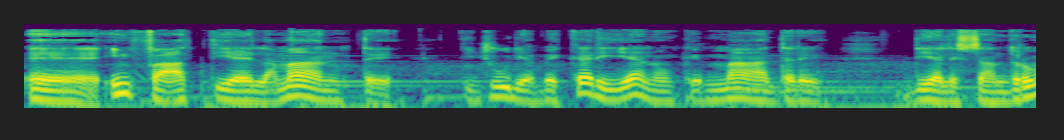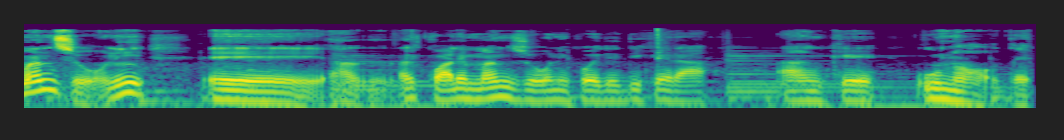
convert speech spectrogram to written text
Eh, infatti è l'amante di Giulia Beccaria, nonché madre di Alessandro Manzoni, al, al, quale Manzoni poi dedicherà anche un'ode.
